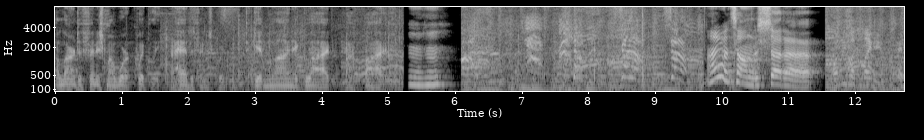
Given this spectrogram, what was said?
I learned to finish my work quickly. I had to finish quickly to get in line at Glide by five. Mm-hmm. Shut up! Shut up! I ain't gonna tell him to shut up. Why don't you let the lady in? Hey,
